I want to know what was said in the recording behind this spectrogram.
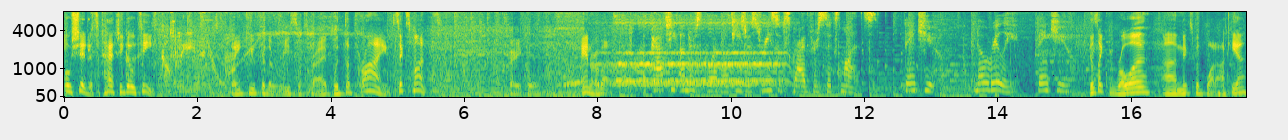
Oh shit, it's Apache Goatee. Thank you for the resubscribe with the Prime. Six months. Very cool. And robust. Apache underscore Goatee just resubscribed for six months. Thank you. No, really. Thank you. Feels like Roa uh, mixed with Wallachia.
